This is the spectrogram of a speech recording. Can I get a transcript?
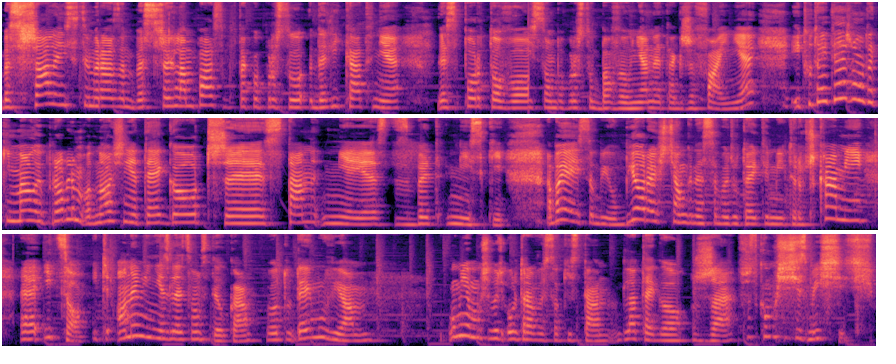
bez szaleństw tym razem, bez trzech lampasów, tak po prostu delikatnie, e, sportowo i są po prostu bawełniane, także fajnie. I tutaj też mam taki mały problem odnośnie tego, czy stan nie jest zbyt niski. A bo ja je sobie ubiorę, ściągnę sobie tutaj tymi troczkami e, i co? I czy one mi nie zlecą z tyłka? Bo tutaj mówiłam, u mnie musi być ultra wysoki stan, dlatego że wszystko musi się zmieścić.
